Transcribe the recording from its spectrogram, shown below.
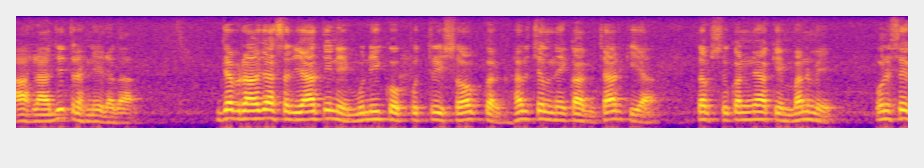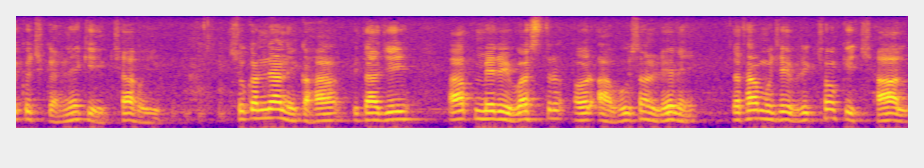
आह्लादित रहने लगा। जब राजा सरियाती ने मुनि को पुत्री सौंप कर घर चलने का विचार किया, तब सुकन्या के मन में उनसे कुछ कहने की इच्छा हुई। सुकन्या ने कहा, पिताजी, आप मेरे वस्त्र और आभूषण ले लें तथा मुझे वृक्षों की छाल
